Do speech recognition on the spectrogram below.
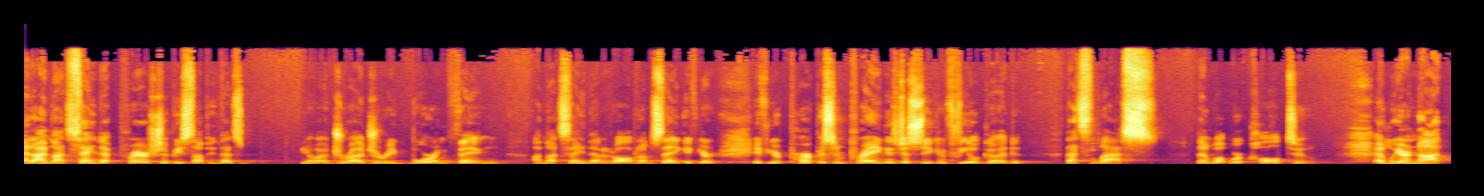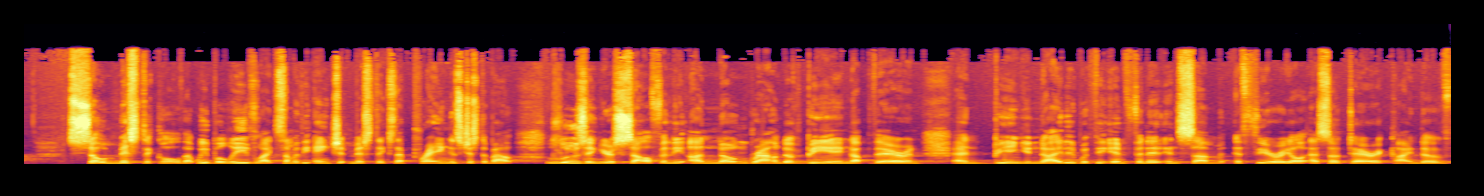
And I'm not saying that prayer should be something that's, you know, a drudgery, boring thing. I'm not saying that at all. But I'm saying if, your if your purpose in praying is just so you can feel good, that's less than what we're called to. And we are not so mystical that we believe, like some of the ancient mystics, that praying is just about losing yourself in the unknown ground of being up there and, and being united with the infinite in some ethereal, esoteric kind of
